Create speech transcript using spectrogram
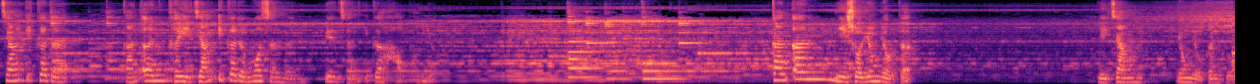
将一个的感恩可以将一个的陌生人变成一个好朋友。感恩你所拥有的，也将拥有更多。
